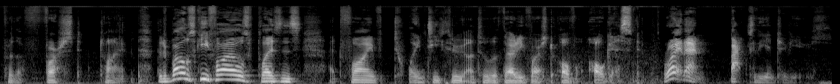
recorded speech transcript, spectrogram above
for the first time. The Tobolowsky Files, Pleasance at 5.20 through until the 31st of August. Right then, back to the interviews.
